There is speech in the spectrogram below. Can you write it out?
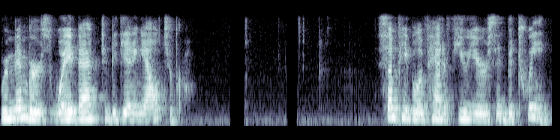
remembers way back to beginning algebra. Some people have had a few years in between.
